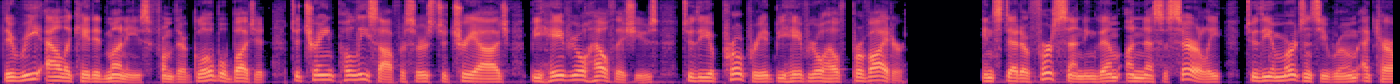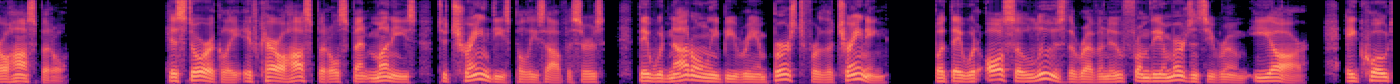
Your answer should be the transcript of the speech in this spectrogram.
They reallocated monies from their global budget to train police officers to triage behavioral health issues to the appropriate behavioral health provider, instead of first sending them unnecessarily to the emergency room at Carroll Hospital. Historically, if Carroll Hospital spent monies to train these police officers, they would not only be reimbursed for the training, but they would also lose the revenue from the emergency room, ER, a quote,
